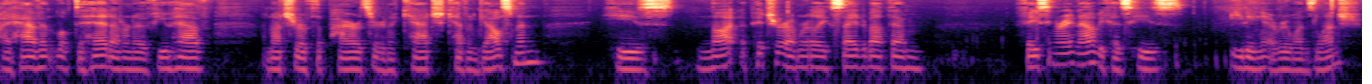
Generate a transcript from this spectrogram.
I haven't looked ahead. I don't know if you have. I'm not sure if the Pirates are going to catch Kevin Gausman. He's not a pitcher I'm really excited about them facing right now because he's eating everyone's lunch.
